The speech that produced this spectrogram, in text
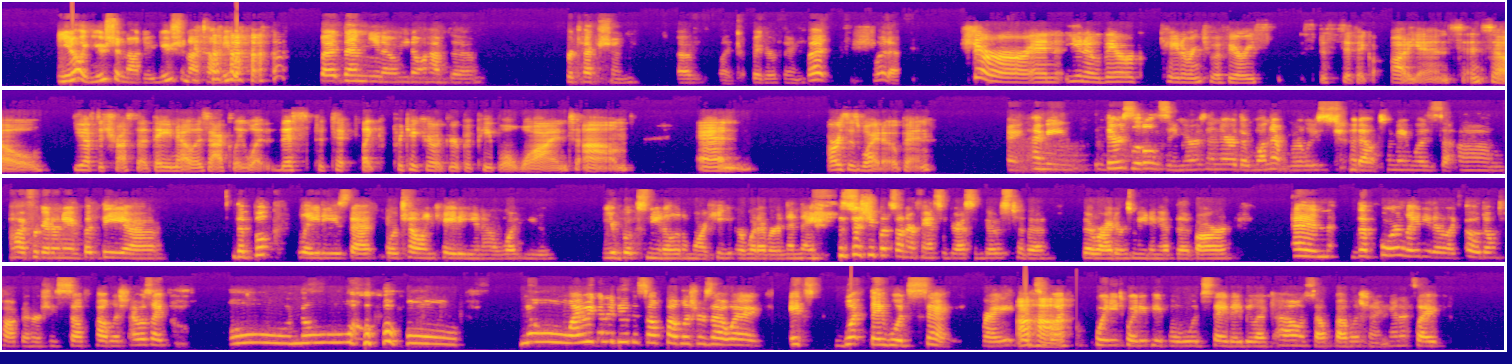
you know what you should not do. You should not tell me. but then you know you don't have the protection of like a bigger thing. But whatever. Sure. And, you know, they're catering to a very specific audience. And so you have to trust that they know exactly what this partic- like particular group of people want. Um, and ours is wide open. Right. I mean, there's little zingers in there. The one that really stood out to me was um I forget her name, but the uh the book ladies that were telling Katie, you know, what you your books need a little more heat or whatever. And then they so she puts on her fancy dress and goes to the the writers meeting at the bar. And the poor lady, they're like, Oh, don't talk to her. She's self-published. I was like, Oh no, no, why are we gonna do the self-publishers that way? It's what they would say, right? Uh-huh. It's what hoity-toity people would say. They'd be like, "Oh, self-publishing," and it's like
